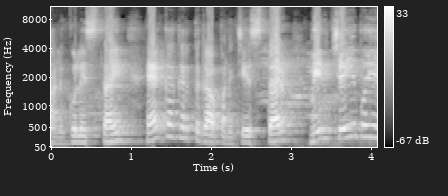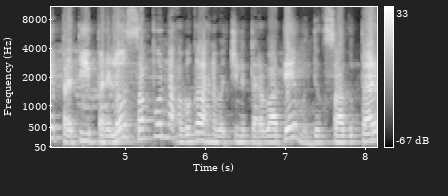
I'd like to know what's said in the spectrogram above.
అనుకూలిస్తాయి. ఏకాగ్రతగా పనిచేస్తారు. మీరు చేయబోయే ప్రతి పనిలో సంపూర్ణ అవగాహన వచ్చిన తర్వాతే ముందుకు సాగుతారు.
